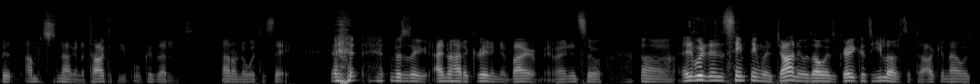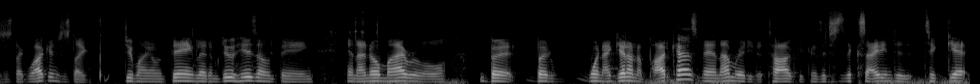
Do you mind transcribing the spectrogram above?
but I'm just not gonna talk to people because I I don't know what to say. but like I know how to create an environment, right? And so uh, it was and the same thing with John. It was always great because he loves to talk, and I was just like, well, I can just like do my own thing, let him do his own thing, and I know my role. But but when I get on a podcast, man, I'm ready to talk because it's just exciting to to get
